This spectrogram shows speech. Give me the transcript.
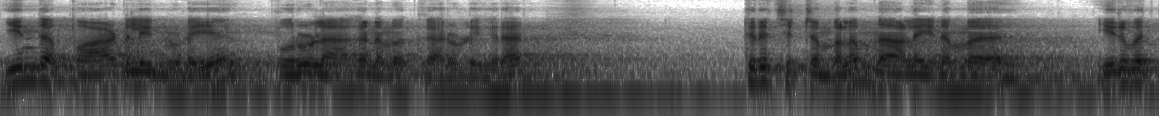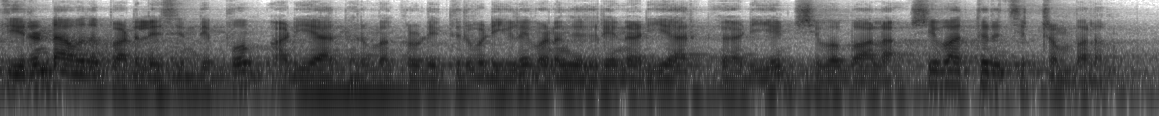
இந்த பாடலினுடைய பொருளாக நமக்கு அருளுகிறார். திருச்சிற்றம்பலம் நாளை நம்ம இருபத்தி இரண்டாவது பாடலை சிந்திப்போம். அடியார் பெருமக்களுடைய திருவடிகளை வணங்குகிறேன். அடியார்க்கு அடியேன் சிவபாலா. சிவா திருச்சிற்றம்பலம்.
